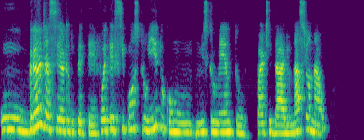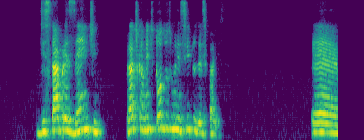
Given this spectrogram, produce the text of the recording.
o grande acerto do PT foi ter se construído como um, um instrumento partidário nacional, de estar presente praticamente todos os municípios desse país. É,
